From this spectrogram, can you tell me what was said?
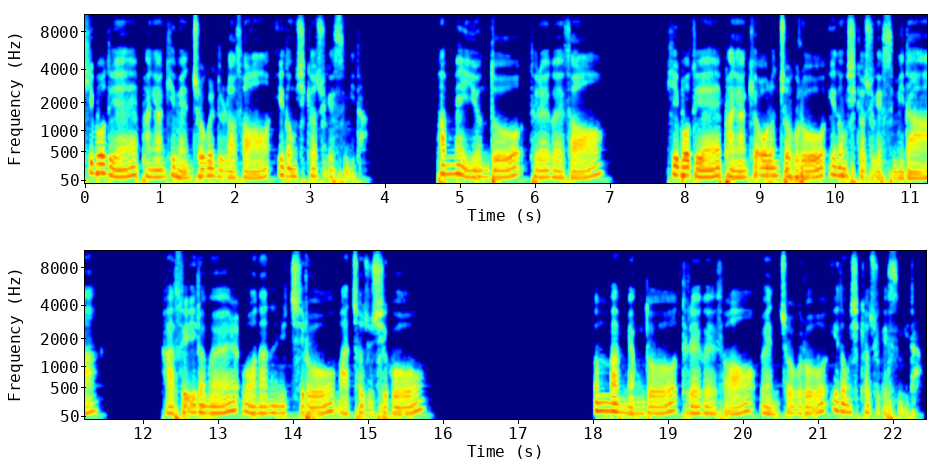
키보드의 방향키 왼쪽을 눌러서 이동시켜 주겠습니다. 판매 이윤도 드래그해서 키보드의 방향키 오른쪽으로 이동시켜 주겠습니다. 가수 이름을 원하는 위치로 맞춰 주시고 음반명도 드래그해서 왼쪽으로 이동시켜 주겠습니다.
